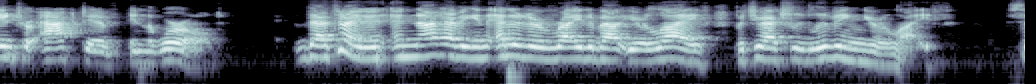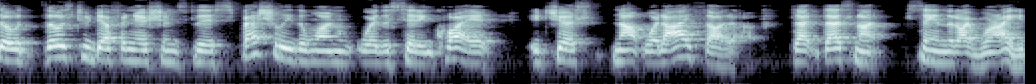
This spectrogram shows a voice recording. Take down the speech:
interactive in the world. That's right. And, and not having an editor write about your life, but you're actually living your life. So those two definitions, especially the one where the sitting quiet, it's just not what I thought of. That that's not saying that I'm right.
